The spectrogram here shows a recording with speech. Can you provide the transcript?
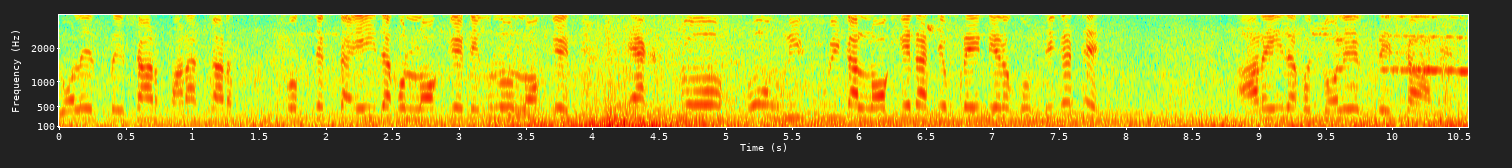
জলের প্রেশার ফারাক্কার প্রত্যেকটা এই দেখো লক গেট এগুলো লক গেট একশো উনিশ কুড়িটা লক গেট আছে ফ্রেন্ড এরকম, ঠিক আছে? আর এই দেখো জলের প্রেশার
